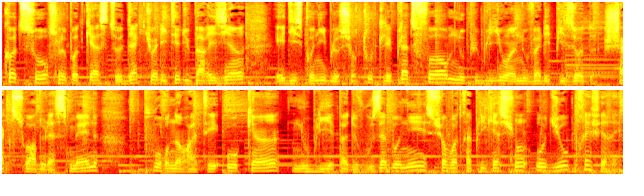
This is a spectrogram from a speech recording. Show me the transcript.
Code Source, le podcast d'actualité du Parisien, est disponible sur toutes les plateformes. Nous publions un nouvel épisode chaque soir de la semaine. Pour n'en rater aucun, n'oubliez pas de vous abonner sur votre application audio préférée.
